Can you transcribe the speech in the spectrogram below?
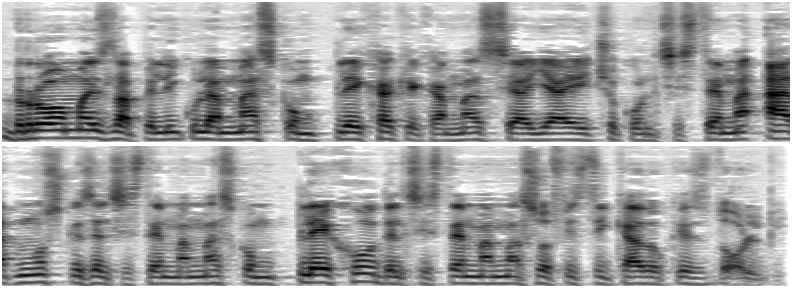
Roma es la película más compleja que jamás se haya hecho con el sistema Atmos, que es el sistema más complejo del sistema más sofisticado que es Dolby.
